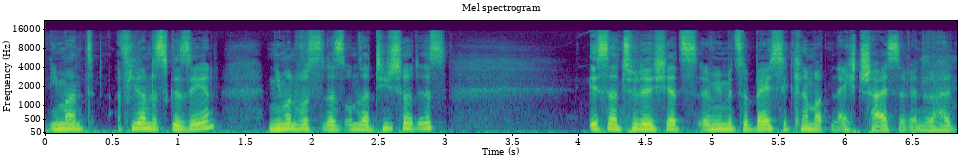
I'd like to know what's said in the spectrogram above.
niemand, viele haben das gesehen, niemand wusste, dass es unser T-Shirt ist ist natürlich jetzt irgendwie mit so Basic-Klamotten echt scheiße, wenn du halt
